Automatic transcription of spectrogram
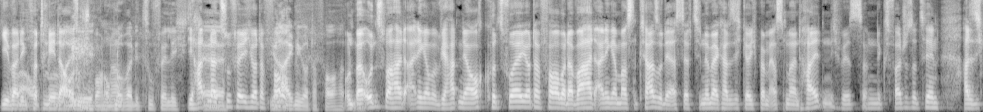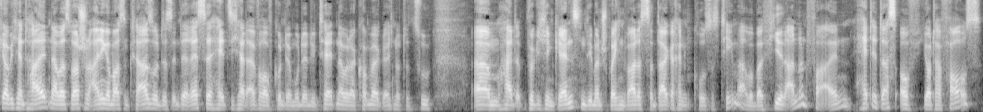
jeweiligen Vertreter ausgesprochen die, haben. Auch nur weil die zufällig die hatten äh, halt zufällig JV. Ihre eigene JV hatten. Und bei uns war halt einigermaßen, wir hatten ja auch kurz vorher JV, aber da war halt einigermaßen klar, so der erste FC Nürnberg hatte sich glaube ich beim ersten Mal enthalten. Ich will jetzt dann nichts falsches erzählen. Hatte sich glaube ich enthalten, aber es war schon einigermaßen klar, so das Interesse hält sich halt einfach aufgrund der Modalitäten, aber da kommen wir gleich noch dazu ähm, halt wirklich in Grenzen. Dementsprechend war das dann da gar kein großes Thema. Aber bei vielen anderen Vereinen hätte das auf JVs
